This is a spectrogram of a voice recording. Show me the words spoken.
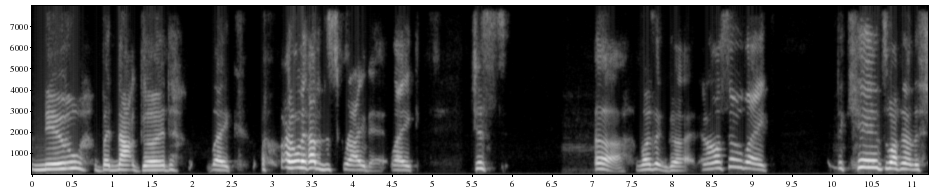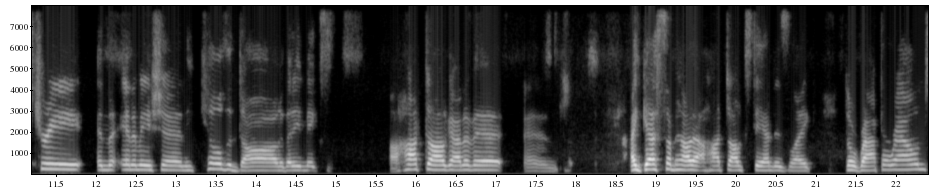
new but not good. Like i don't know how to describe it. Like just uh wasn't good. And also like the kids walking down the street and the animation he kills a dog then he makes a hot dog out of it. And i guess somehow that hot dog stand is like the wraparound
